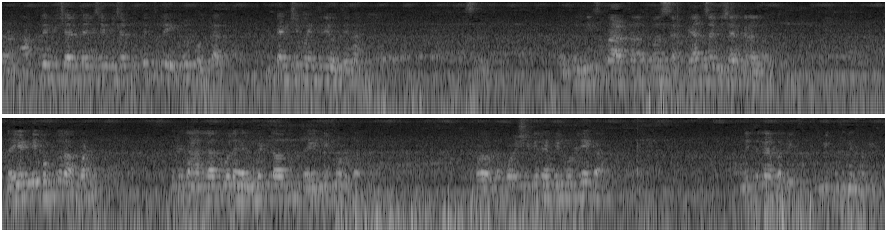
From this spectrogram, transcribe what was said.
पण आपले विचार त्यांचे विचार कुठेतरी एकरूप होतात. पण त्यांची मैत्री होते ना. असं. तर हीच प्रार्थना तुम्हाला सगळ्यांचा विचार करायला होतो दहीहंडी बघतो ना आपण तुम्ही लहान लहान मुलं हेल्मेट लावून दहीहंडी फोडतात. बरोबर? ना कोणी शिडी हंडी फोडली आहे का? मी तर नाही बघितली. तुम्ही कुठे नाही बघितलं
